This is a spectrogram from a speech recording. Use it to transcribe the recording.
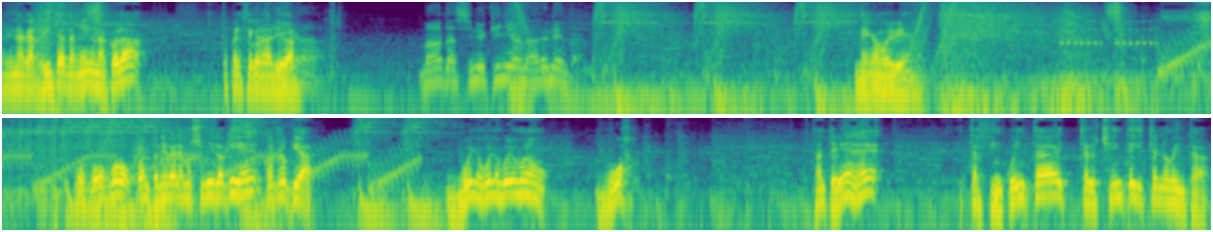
Hay una garrita también, una cola. Esta parece que nos ayuda. Venga, muy bien ¡Ojo, ojo! ¿Cuánto nivel hemos subido aquí, eh? Con Rukia Bueno, bueno, bueno, bueno ¡Buah! Bastante bien, ¿eh? Este el 50, este el 80 y este el 90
